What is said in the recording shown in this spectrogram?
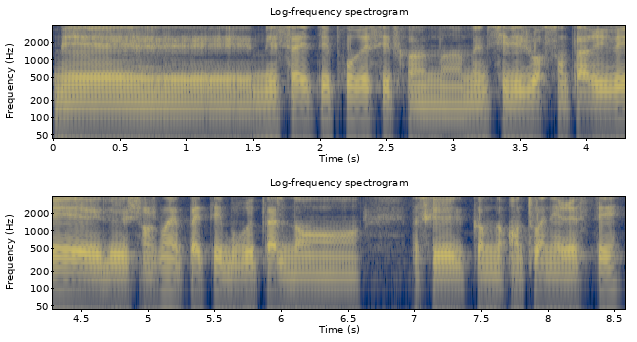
Mais, mais ça a été progressif quand même. Hein. Même si les joueurs sont arrivés, le changement n'a pas été brutal dans, parce que comme Antoine est resté,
